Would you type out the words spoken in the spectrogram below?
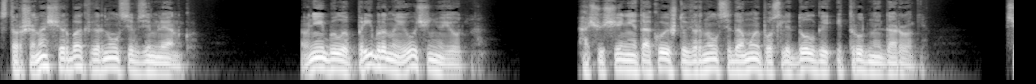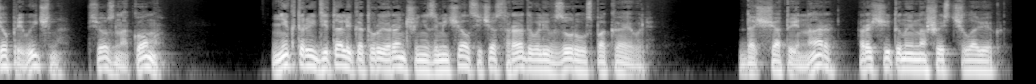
Старшина Щербак вернулся в землянку. В ней было прибрано и очень уютно. Ощущение такое, что вернулся домой после долгой и трудной дороги. Все привычно, все знакомо. Некоторые детали, которые раньше не замечал, сейчас радовали взоры успокаивали. Дощатые нары, рассчитанные на шесть человек –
